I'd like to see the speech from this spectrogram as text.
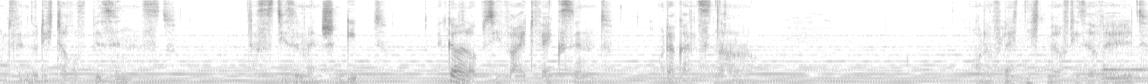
Und wenn du dich darauf besinnst, dass es diese Menschen gibt, egal ob sie weit weg sind oder ganz nah, vielleicht nicht mehr auf dieser Welt,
